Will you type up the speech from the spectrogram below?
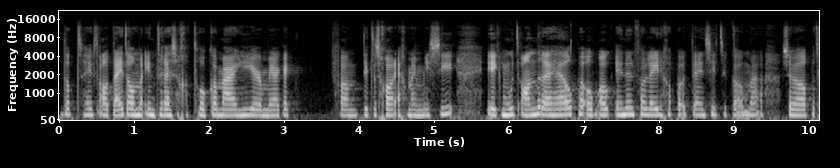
dat heeft altijd al mijn interesse getrokken. Maar hier merk ik van dit is gewoon echt mijn missie. Ik moet anderen helpen om ook in hun volledige potentie te komen. Zowel op het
